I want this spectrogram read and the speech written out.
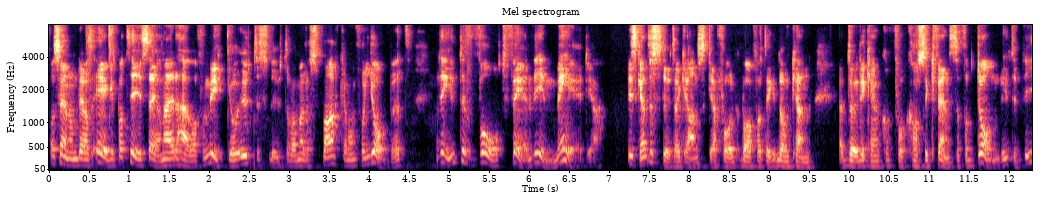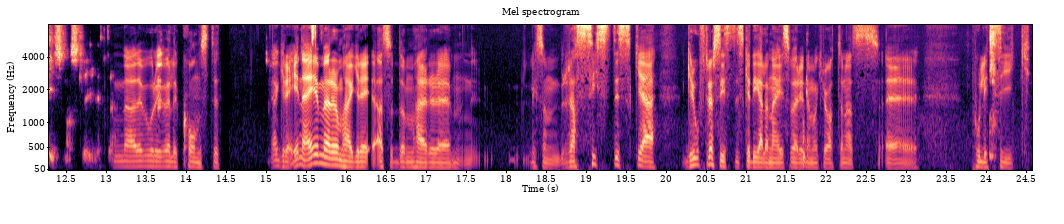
Och sen om deras eget parti säger nej det här var för mycket och utesluter dem eller sparkar dem från jobbet. Det är inte vårt fel, vi är media. Vi ska inte sluta granska folk bara för att det, de kan, att det kan få konsekvenser för dem. Det är inte vi som har skrivit det. Nej, det vore ju väldigt konstigt. Ja, grejen är ju med de här grejerna, alltså de här ehm, liksom rasistiska, grovt rasistiska delarna i Sverigedemokraternas eh, politik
